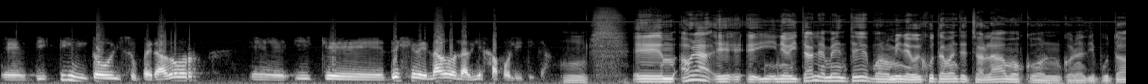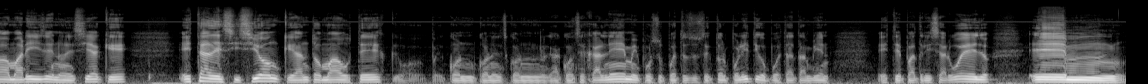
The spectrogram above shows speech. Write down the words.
eh, distinto y superador, eh, y que deje de lado la vieja política. Mm. Em, ahora, eh, eh, inevitablemente, bueno, mire, hoy justamente charlábamos con, con el diputado Amarilla y nos decía que esta decisión que han tomado ustedes con, con, con la concejal Neme y por supuesto su sector político, pues está también este Patricia Arguello, em,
